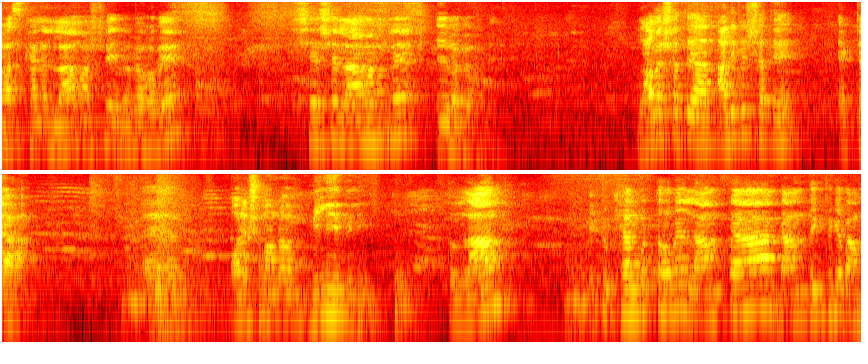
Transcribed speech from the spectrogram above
মাঝখানে লাম আসলে এইভাবে হবে। শেষে লাম আসলে এইভাবে হবে। লামের সাথে আর আলিফের সাথে একটা অনেক সময় আমরা মিলিয়ে ফেলি। তো লাম একটু খেয়াল করতে হবে, লামটা ডান দিক থেকে বাম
